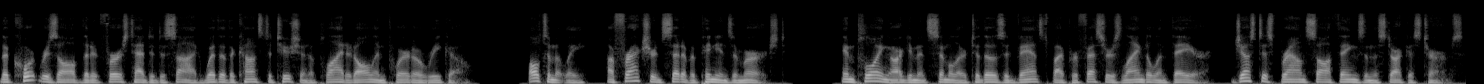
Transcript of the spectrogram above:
the court resolved that it first had to decide whether the Constitution applied at all in Puerto Rico. Ultimately, a fractured set of opinions emerged. Employing arguments similar to those advanced by Professors Langdell and Thayer, Justice Brown saw things in the starkest terms.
